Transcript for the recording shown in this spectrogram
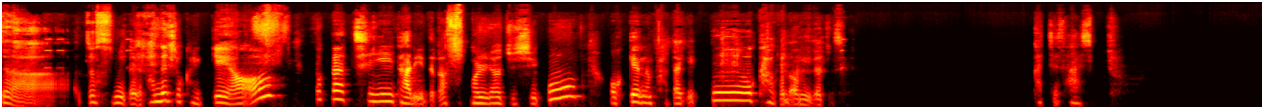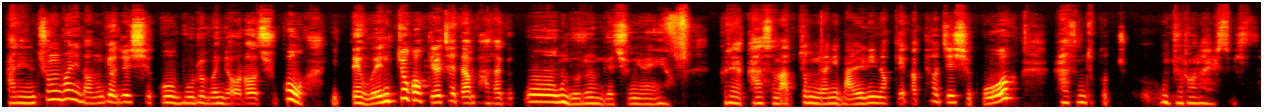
자, 좋습니다. 반대쪽 갈게요. 똑같이 다리 들어서 벌려주시고 어깨는 바닥에 꾹 하고 넘겨주세요. 같이 40초. 다리는 충분히 넘겨주시고 무릎은 열어주고 이때 왼쪽 어깨를 최대한 바닥에 꾹 누르는 게 중요해요. 그래야 가슴 앞쪽 면이 말린 어깨가 펴지시고 가슴 쪽도 쭉 늘어날 수 있어요.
